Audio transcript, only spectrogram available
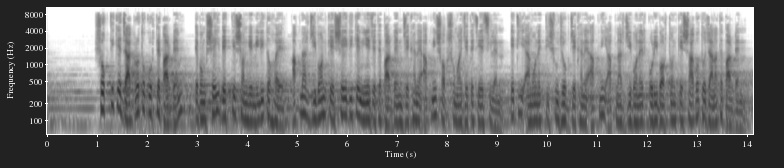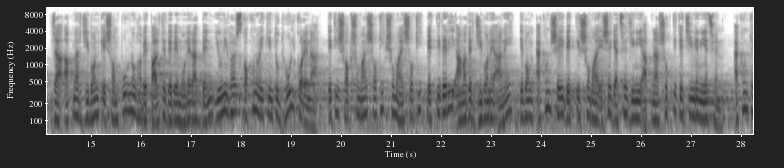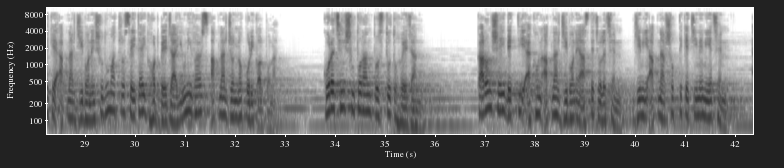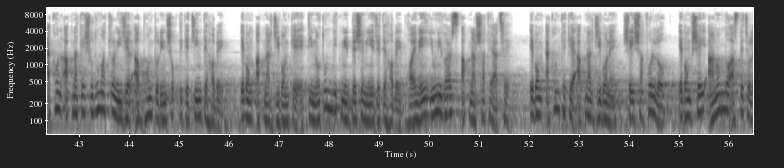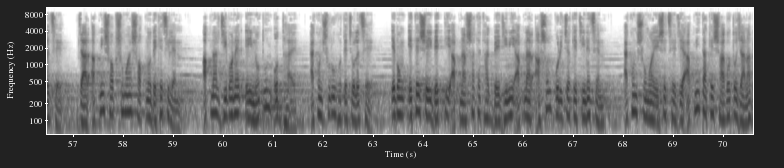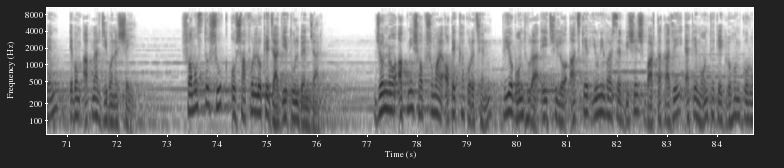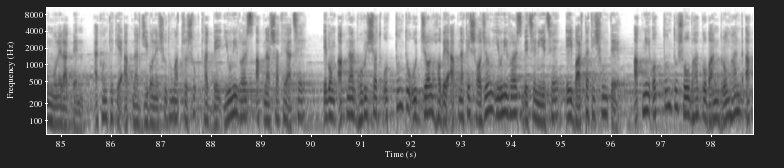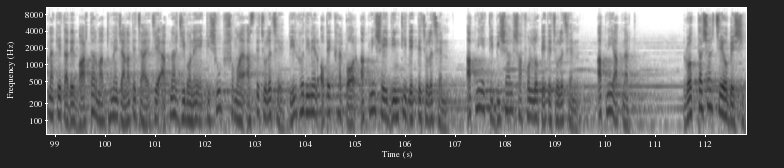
শক্তিকে জাগ্রত করতে পারবেন এবং সেই ব্যক্তির সঙ্গে মিলিত হয়ে আপনার জীবনকে সেই দিকে নিয়ে যেতে পারবেন যেখানে আপনি সবসময় যেতে চেয়েছিলেন। এটি এমন একটি সুযোগ যেখানে আপনি আপনার জীবনের পরিবর্তনকে স্বাগত জানাতে পারবেন, যা আপনার জীবনকে সম্পূর্ণভাবে পাল্টে দেবে মনে রাখবেন, ইউনিভার্স কখনোই কিন্তু ভুল করে না। এটি সবসময় সঠিক সময়ে সঠিক ব্যক্তিদেরই আমাদের জীবনে আনে এবং এখন সেই ব্যক্তির সময় এসে গেছে যিনি আপনার শক্তিকে চিনে নিয়েছেন। এখন থেকে আপনার জীবনে শুধুমাত্র সেইটাই ঘটবে যা ইউনিভার্স আপনার জন্য পরিকল্পনা। করেছে সুতরাং প্রস্তুত হয়ে যান। কারণ সেই ব্যক্তি এখন আপনার জীবনে আসতে চলেছেন, যিনি আপনার শক্তিকে চিনে নিয়েছেন। এখন আপনাকে শুধুমাত্র নিজের আভ্যন্তরীণ শক্তিকে চিনতে হবে এবং আপনার জীবনকে একটি নতুন দিক নির্দেশে নিয়ে যেতে হবে। ভয় নেই, ইউনিভার্স আপনার সাথে আছে এবং এখন থেকে আপনার জীবনে সেই সাফল্য এবং সেই আনন্দ আসতে চলেছে, যার আপনি সবসময় স্বপ্ন দেখেছিলেন। আপনার জীবনের এই নতুন অধ্যায় এখন শুরু হতে চলেছে। এবং এতে সেই ব্যক্তি আপনার সাথে থাকবে যিনি আপনার আসল পরিচয়কে চিনেছেন। এখন সময় এসেছে যে আপনি তাকে স্বাগত জানাবেন এবং আপনার জীবনের সেই সমস্ত সুখ ও সাফল্যকে জাগিয়ে তুলবেন যার জন্য আপনি সবসময় অপেক্ষা করেছেন। প্রিয় বন্ধুরা, এই ছিল আজকের ইউনিভার্সের বিশেষ বার্তা কাজেই একে মন থেকে গ্রহণ করুন মনে রাখবেন। এখন থেকে আপনার জীবনে শুধুমাত্র সুখ থাকবে। ইউনিভার্স আপনার সাথে আছে। এবং আপনার ভবিষ্যৎ অত্যন্ত উজ্জ্বল হবে আপনাকে স্বজন ইউনিভার্স বেছে নিয়েছে, এই বার্তাটি শুনতে। আপনি অত্যন্ত সৌভাগ্যবান ব্রহ্মাণ্ড আপনাকে তাদের বার্তার মাধ্যমে জানাতে চায় যে আপনার জীবনে একটি শুভ সময় আসতে চলেছে। দীর্ঘদিনের অপেক্ষার পর আপনি সেই দিনটি দেখতে চলেছেন। আপনি একটি বিশাল সাফল্য পেতে চলেছেন। আপনি আপনার প্রত্যাশার চেয়েও বেশি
